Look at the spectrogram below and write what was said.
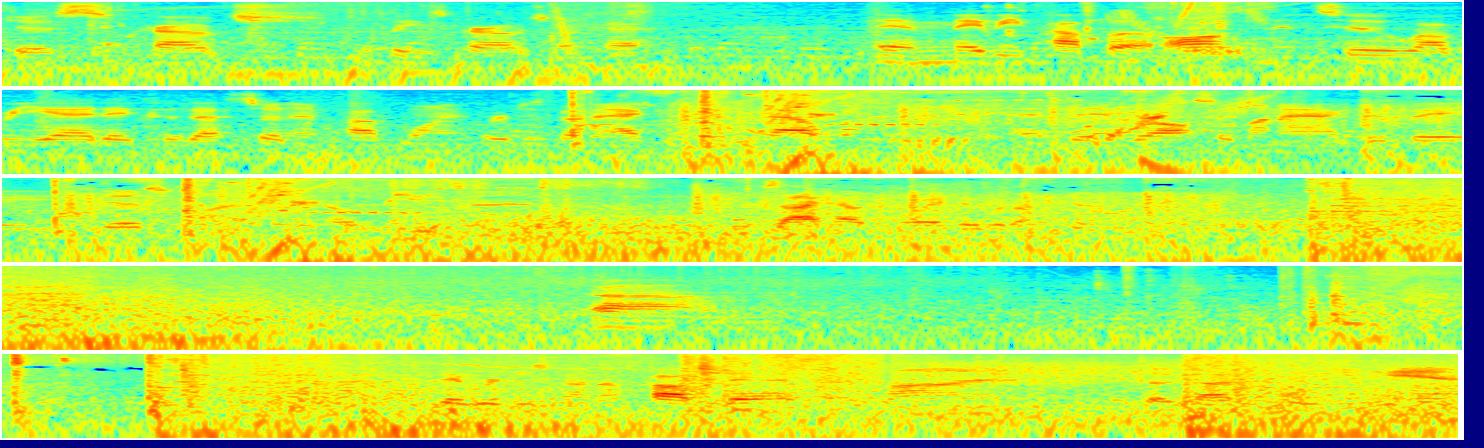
Just crouch, please crouch, okay. And maybe pop an augment too while we at it, because that still didn't pop one. We're just gonna activate that one. And then we're also gonna activate this one for no reason. Because I have no idea what I'm doing. Um then we're just gonna pop that line because I can.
